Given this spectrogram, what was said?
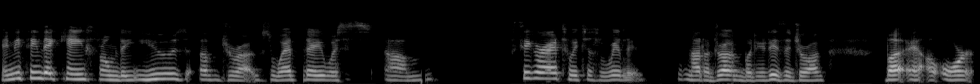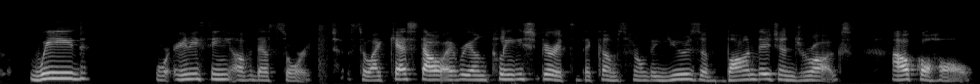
Anything that came from the use of drugs, whether it was um, cigarettes, which is really not a drug, but it is a drug, but uh, or weed, or anything of that sort. So I cast out every unclean spirit that comes from the use of bondage and drugs, alcohol,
